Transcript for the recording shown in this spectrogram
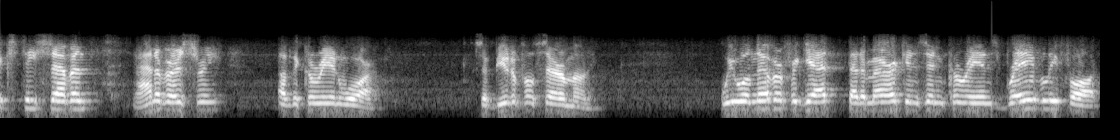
67th anniversary of the Korean War. It's a beautiful ceremony. We will never forget that Americans and Koreans bravely fought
